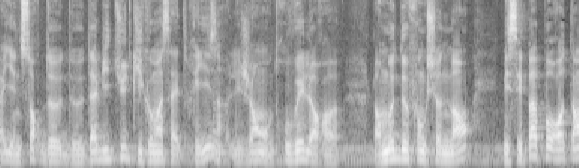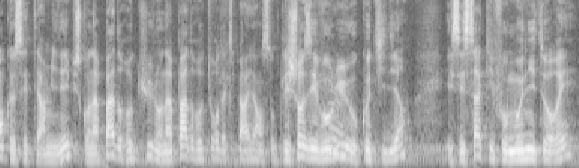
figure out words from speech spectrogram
il y a une sorte d'habitude qui commence à être prise. Les gens ont trouvé leur, euh, leur mode de fonctionnement. Mais ce n'est pas pour autant que c'est terminé, puisqu'on n'a pas de recul, on n'a pas de retour d'expérience. Donc les choses évoluent au quotidien, et c'est ça qu'il faut monitorer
